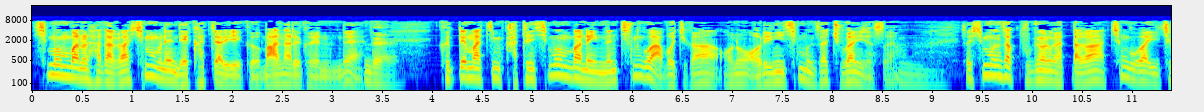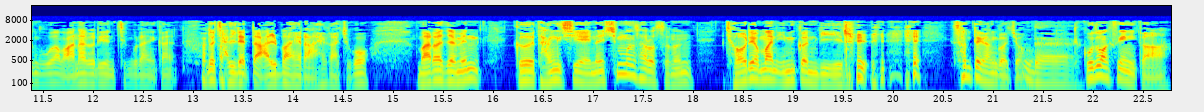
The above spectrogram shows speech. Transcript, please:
신문만을 하다가 신문에 네 칸짜리 그 만화를 그렸는데 네. 그때 마침 같은 신문반에 있는 친구 아버지가 어느 어린이 신문사 주간이셨어요. 음. 그래서 신문사 구경을 갔다가 친구가 이 친구가 만화 그리는 친구라니까 너 잘됐다 알바해라 해가지고 말하자면 그 당시에는 신문사로서는 저렴한 인건비를 선택한 거죠. 네. 고등학생이니까.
